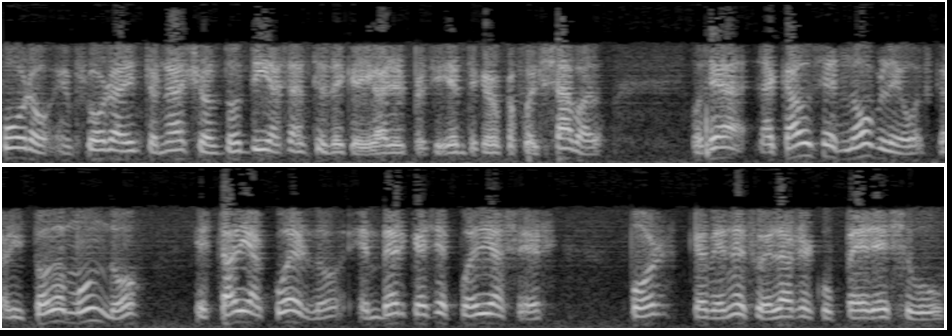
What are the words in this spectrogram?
foro en Florida International dos días antes de que llegara el presidente, creo que fue el sábado. O sea, la causa es noble, Oscar, y todo el mundo está de acuerdo en ver qué se puede hacer por que Venezuela recupere su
